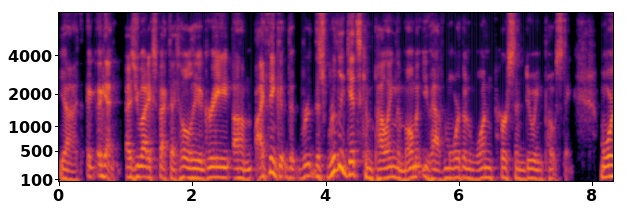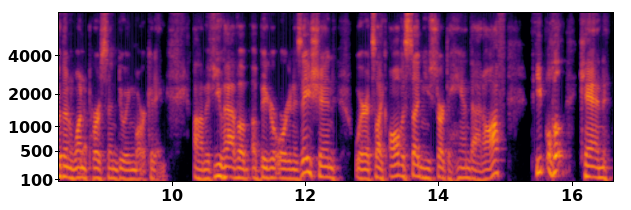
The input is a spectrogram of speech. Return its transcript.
yeah, again, as you might expect, I totally agree. Um, I think that this really gets compelling the moment you have more than one person doing posting, more than one person doing marketing. Um, if you have a, a bigger organization where it's like all of a sudden you start to hand that off, people can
